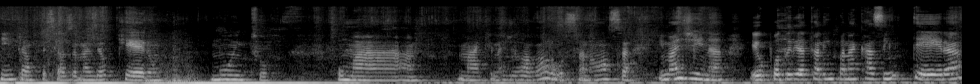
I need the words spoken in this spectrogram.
Então, preciosa, mas eu quero muito uma máquina de lavar louça. Nossa, imagina, eu poderia estar limpando a casa inteira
